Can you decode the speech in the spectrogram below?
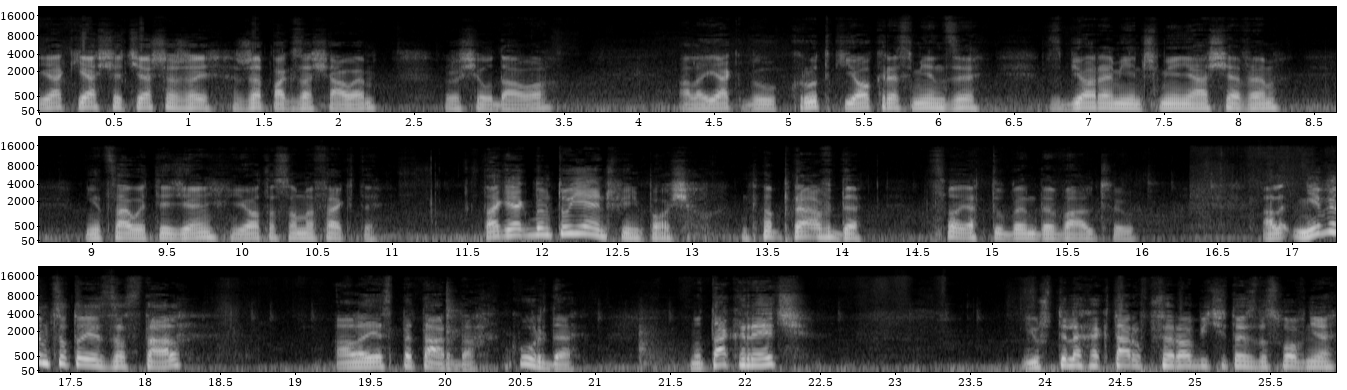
Jak ja się cieszę, że rzepak zasiałem, że się udało. Ale jak był krótki okres między zbiorem jęczmienia a siewem, niecały tydzień i oto są efekty. Tak jakbym tu jęczmień posiał. Naprawdę. Co ja tu będę walczył. Ale nie wiem co to jest za stal, ale jest petarda. Kurde. No tak ryć. Już tyle hektarów przerobić i to jest dosłownie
